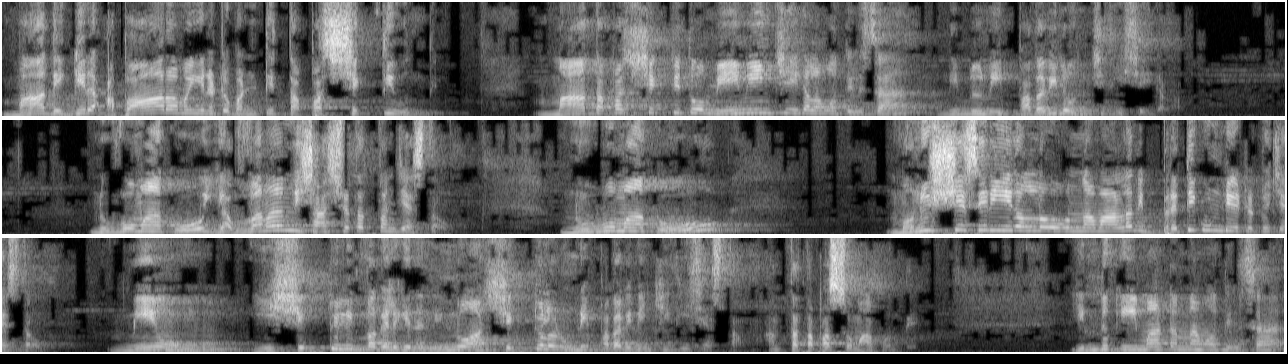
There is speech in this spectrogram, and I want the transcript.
మా దగ్గర అపారమైనటువంటి తపశ్శక్తి ఉంది. మా తపశ్శక్తితో మేమేం చేయగలమో తెలుసా? నిన్ను నీ పదవిలోంచి తీసేయగలం. నువ్వు మాకు యవ్వనాన్ని శాశ్వతత్వం చేస్తావు. నువ్వు మాకు మనుష్య శరీరంలో ఉన్న వాళ్ళని బ్రతికుండేటట్టు చేస్తావు. మేము ఈ శక్తులు ఇవ్వగలిగిన నిన్ను ఆ శక్తుల నుండి పదవి నుంచి తీసేస్తాం. అంత తపస్సు మాకుంది. ఎందుకు ఈ మాట అన్నామో తెలుసా?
